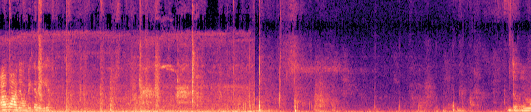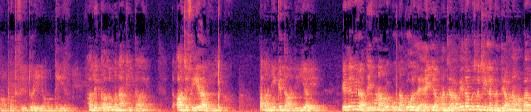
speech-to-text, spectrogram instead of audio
ਆਹੋ ਆ ਜਾਉਂਦੀ ਘਰੇ ਹੀ ਆ। ਦੋਵੇਂ ਮਾਂ ਪੁੱਤ ਫਿਰ ਤੁਰੇ ਆਉਂਦੇ ਆ। ਹਲੇ ਕੱਲ ਮਨਾ ਕੀਤਾ ਸੀ ਤੇ ਅੱਜ ਫੇਰ ਆ ਗਈ ਆ। ਪਤਾ ਨਹੀਂ ਕਿਦਾਂ ਦੀ ਆ ਇਹ। ਇਹਦੇ ਵੀ ਇਰਾਦੇ ਹੋਣਾ ਵਾ ਕੁਛ ਨਾ ਕੁਛ ਲੈ ਹੀ ਆਵਾਂ ਜਾਵੇ ਤਾਂ ਕੁਛ ਜੀ ਲੱਗਣ ਦਿਆ ਹੋਣਾ ਵਾ ਘਰ।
